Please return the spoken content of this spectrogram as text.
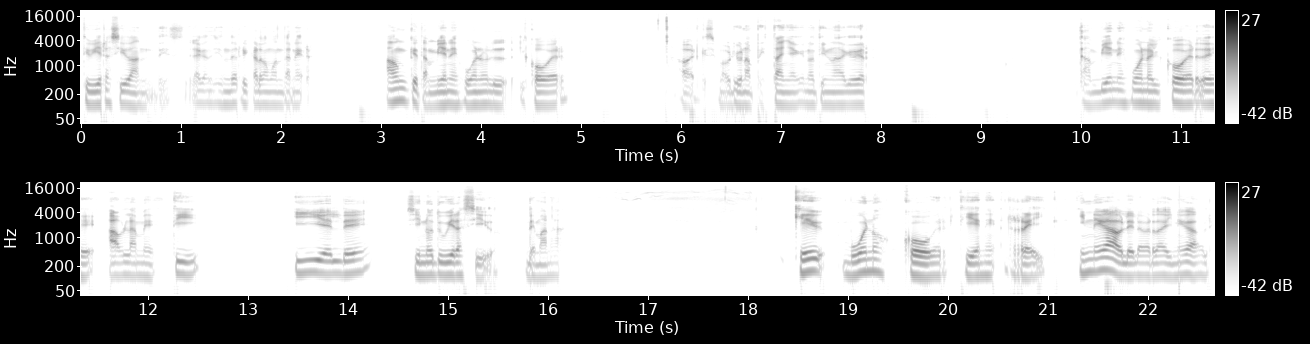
Te hubiera sido antes, la canción de Ricardo Montaner. Aunque también es bueno el, el cover. A ver, que se me abrió una pestaña que no tiene nada que ver. También es bueno el cover de Háblame de ti y el de Si no te hubiera sido, de Maná. Qué buenos covers tiene Rake. Innegable, la verdad, innegable.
